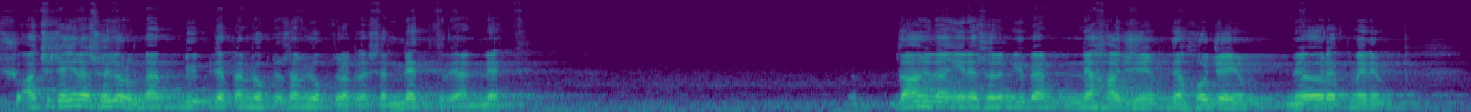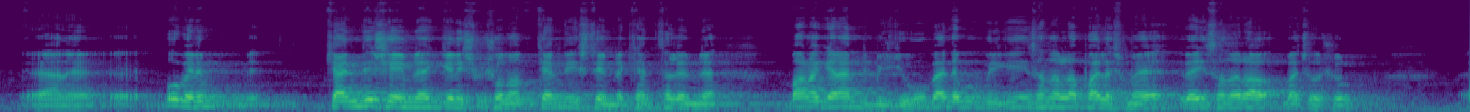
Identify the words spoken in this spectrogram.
şu açıkça yine söylüyorum ben büyük bir deprem yok diyorsam yoktur arkadaşlar. Nettir yani net. Daha önceden yine söylediğim gibi ben ne hacıyım, ne hocayım, ne öğretmenim. Yani e, bu benim kendi şeyimle gelişmiş olan, kendi isteğimle, kendi talebimle bana gelen bir bilgi bu. Ben de bu bilgiyi insanlarla paylaşmaya ve insanlara anlatmaya çalışıyorum. E,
